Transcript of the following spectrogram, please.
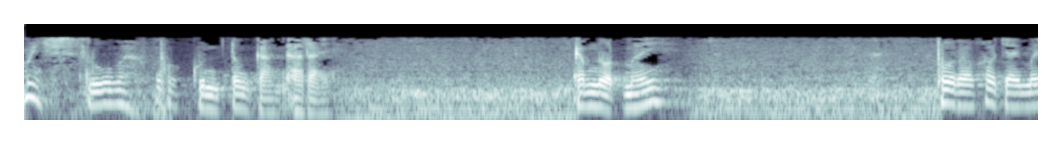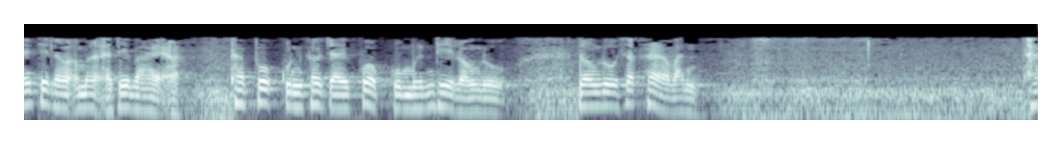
ไม่รู้ว่าพวกคุณต้องการอะไรกำหนดไหม วกเราเข้าใจไหมที่เราเอามาอธิบายอะ ถ้าพวกคุณเข้าใจควบคุมพื้นที่ลองดู ลองดูสักห้าวัน ถ้า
